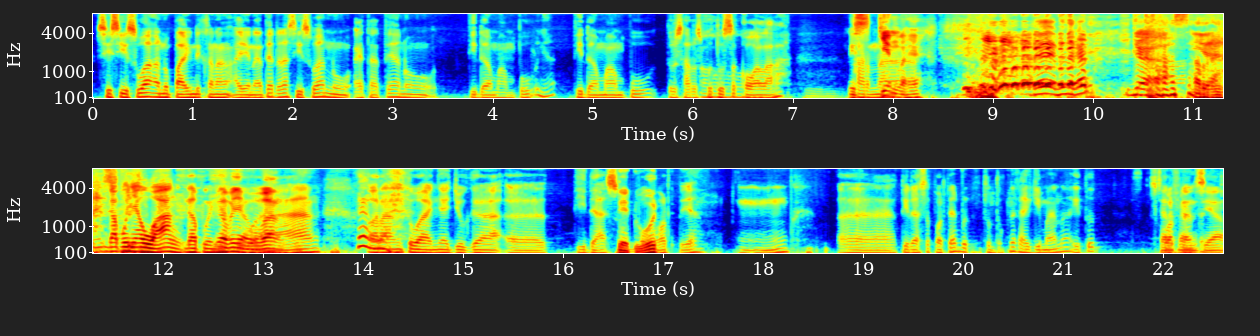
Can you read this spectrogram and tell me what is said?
si siswa anu paling dikenang ayeuna teh adalah siswa nu eta teh anu tidak mampunya, tidak mampu terus harus putus sekolah. Miskin Karena- lah ya. Eh, bener kan? Iya. Iya. Nggak punya uang. nggak punya, punya uang. uang. Orang tuanya juga eh, tidak Deadwood. support ya. Mm-mm. Eh, tidak supportnya bentuknya kayak gimana itu Secara finansial.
